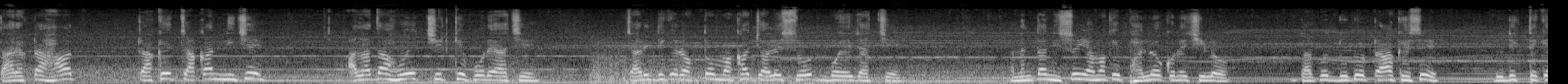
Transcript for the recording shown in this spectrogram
তার একটা হাত ট্রাকের চাকার নিচে আলাদা হয়ে ছিটকে পড়ে আছে। চারিদিকে রক্ত মাখা জলের স্রোত বয়ে যাচ্ছে। অনন্তা নিশ্চয়ই আমাকে ভালো করেছিল। তারপর দুটো ট্রাক এসে দুদিক থেকে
